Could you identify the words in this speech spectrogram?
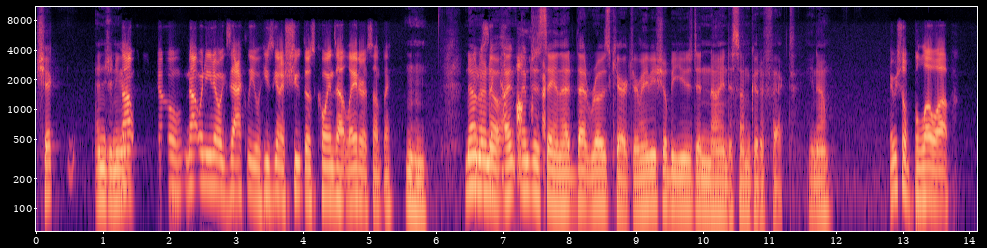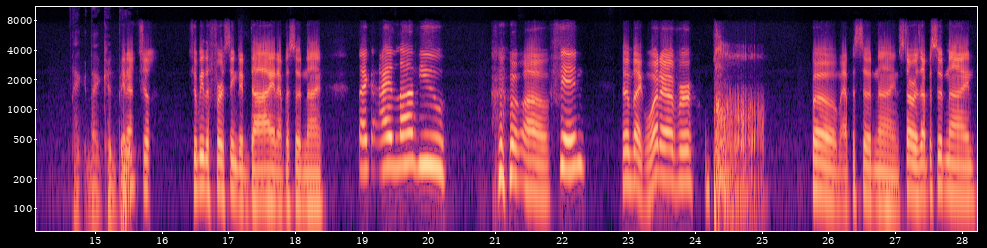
chick engineer? Not no, not when you know exactly he's going to shoot those coins out later or something. hmm No, I'm no, no. like, I, I'm just saying that that Rose character, maybe she'll be used in nine to some good effect. You know, Maybe she'll blow up. that, that could be. You know, she'll she'll be the first thing to die in episode nine. Like, I love you, uh, Finn. Then like, whatever. Boom. Episode nine. Star Wars episode nine.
